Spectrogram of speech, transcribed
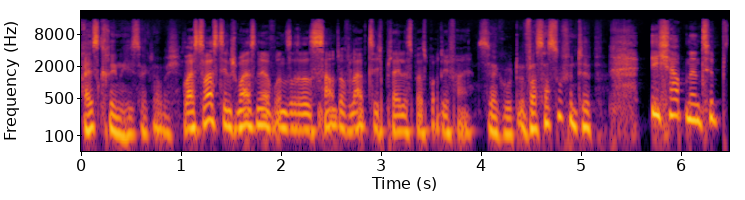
Eiscreme hieß er, glaube ich. Weißt du was? Den schmeißen wir auf unsere Sound of Leipzig Playlist bei Spotify. Sehr gut. Was hast du für einen Tipp? Ich habe einen Tipp,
